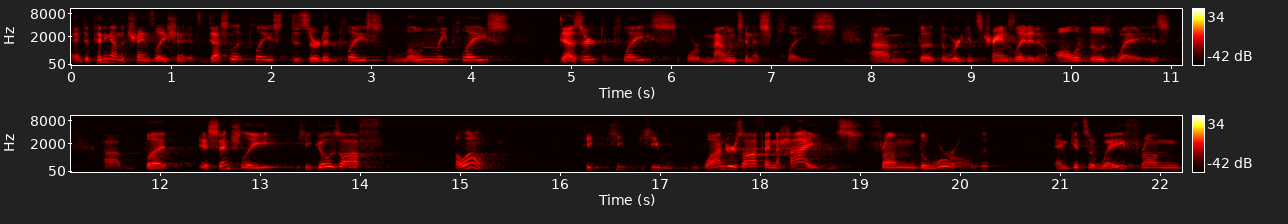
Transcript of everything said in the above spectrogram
And depending on the translation, it's desolate place, deserted place, lonely place, desert place, or mountainous place. Um, the, the word gets translated in all of those ways. Uh, but essentially, he goes off alone. He, he, he wanders off and hides from the world and gets away from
